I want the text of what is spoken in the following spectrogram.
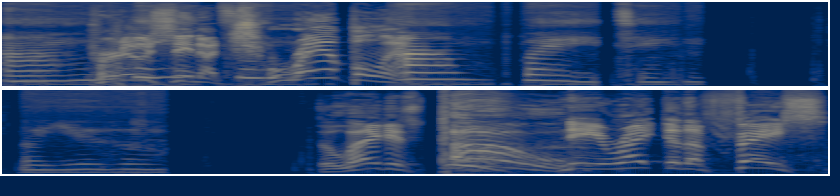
I'm Producing a waiting, trampling. I'm waiting for you. The leg is. Oh! Knee right to the face.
